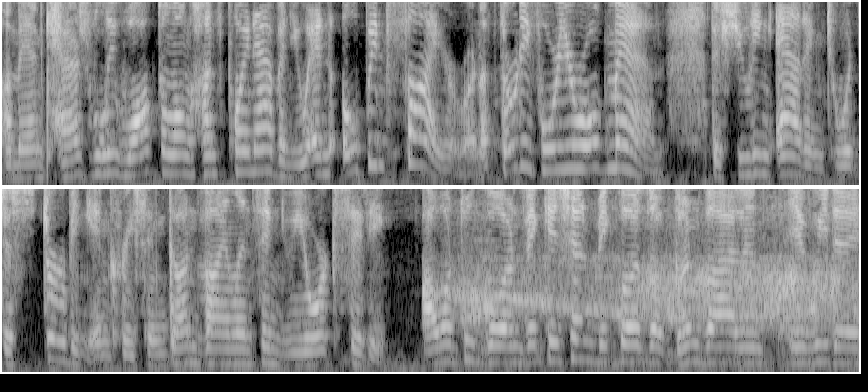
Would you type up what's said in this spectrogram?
a man casually walked along Hunts Point Avenue and opened fire on a 34 year old man, the shooting adding to a disturbing increase in gun violence in New York City. I want to go on vacation because of gun violence every day.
